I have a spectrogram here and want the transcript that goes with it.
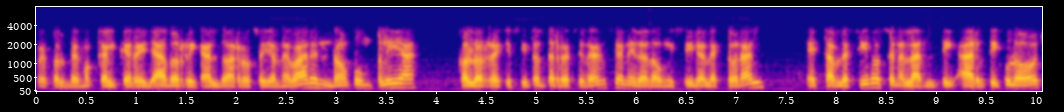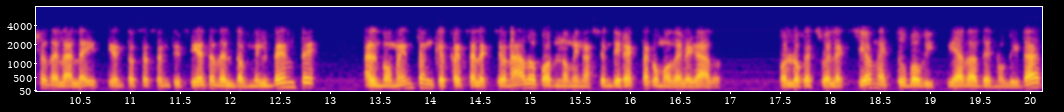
Resolvemos que el querellado Ricardo Arrosello Nevares no cumplía con los requisitos de residencia ni de domicilio electoral establecidos en el artículo 8 de la ley 167 del 2020 al momento en que fue seleccionado por nominación directa como delegado, por lo que su elección estuvo viciada de nulidad,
